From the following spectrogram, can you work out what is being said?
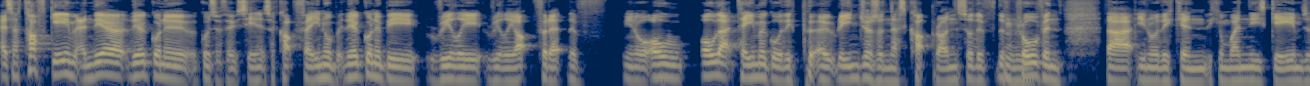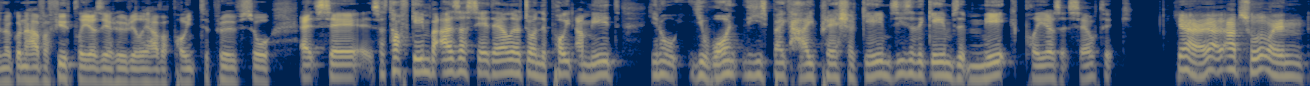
it's a tough game, and they're they're going to it goes without saying it's a cup final, but they're going to be really really up for it. They've you know, all all that time ago they put out Rangers on this cup run, so they've they've mm-hmm. proven that you know they can they can win these games, and they're going to have a few players there who really have a point to prove. So it's a uh, it's a tough game, but as I said earlier, John, the point I made, you know, you want these big high pressure games. These are the games that make players at Celtic. Yeah, absolutely, and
